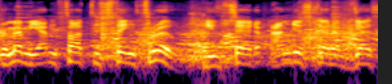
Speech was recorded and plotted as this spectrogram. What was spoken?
remember, you haven't thought this thing through. You've said, I'm just going to just,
